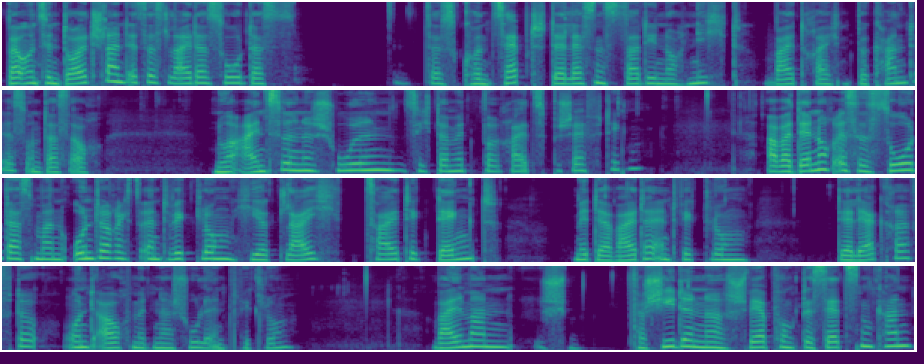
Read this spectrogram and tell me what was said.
Bei uns in Deutschland ist es leider so, dass das Konzept der Lesson Study noch nicht weitreichend bekannt ist und dass auch nur einzelne Schulen sich damit bereits beschäftigen. Aber dennoch ist es so, dass man Unterrichtsentwicklung hier gleichzeitig denkt mit der Weiterentwicklung der Lehrkräfte und auch mit einer Schulentwicklung. weil man verschiedene Schwerpunkte setzen kann,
